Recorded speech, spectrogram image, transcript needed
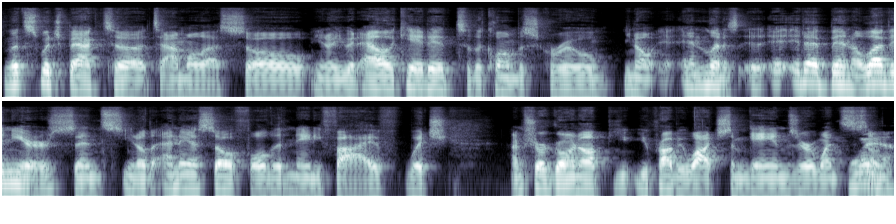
Let's switch back to to MLS. So you know, you had allocated to the Columbus Crew. You know, and let us. It, it had been 11 years since you know the NASL folded in '85, which I'm sure growing up, you, you probably watched some games or went oh, some yeah.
